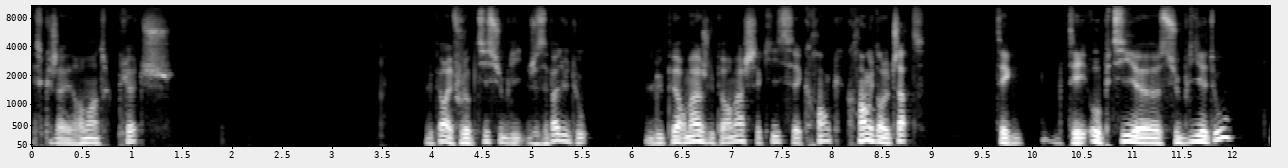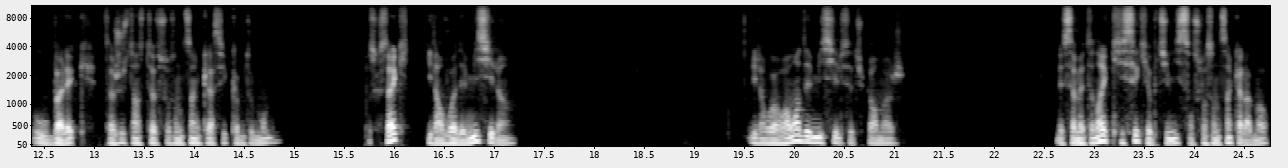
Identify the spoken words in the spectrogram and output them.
Est-ce que j'avais vraiment un truc clutch? Luper, il faut le petit subli. Je sais pas du tout. Luper mage, Luper mage, c'est qui? C'est Crank. Crank dans le chat. T'es au petit euh, et tout? Ou Balek? T'as juste un stuff 65 classique comme tout le monde Parce que c'est vrai qu'il envoie des missiles. Hein. Il envoie vraiment des missiles, cette super mage. Mais ça m'étonnerait qui c'est qui optimise 165 à la mort?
